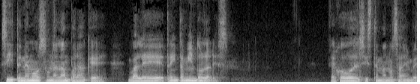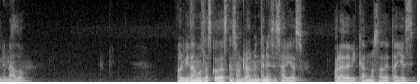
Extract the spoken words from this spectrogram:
si tenemos una lámpara que vale 30 mil dólares. El juego del sistema nos ha envenenado. Olvidamos las cosas que son realmente necesarias para dedicarnos a detalles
